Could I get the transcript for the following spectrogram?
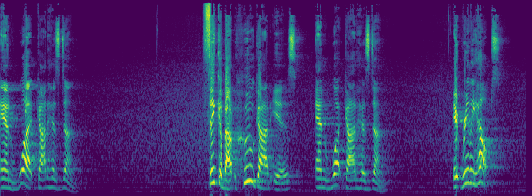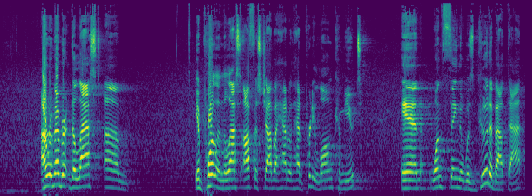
and what God has done. Think about who God is and what God has done. It really helps. I remember the last, um, in Portland, the last office job I had with had a pretty long commute. And one thing that was good about that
